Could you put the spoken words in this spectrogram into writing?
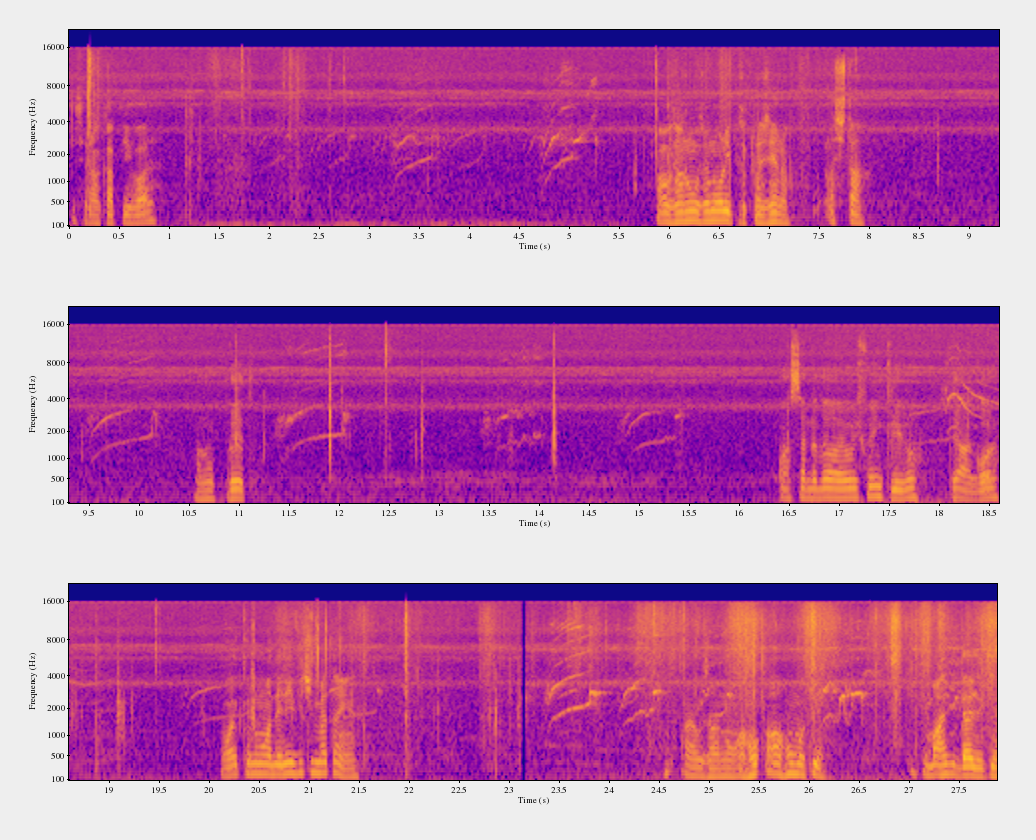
Se será uma capivara. Ah, usando, usando o olímpio que tá dizendo. Lá está. Lá no preto. Passada da hoje foi incrível. Até agora. Olha que eu não mandei nem 20 metros ainda. Aí usando um arrumo aqui. Tem mais de 10 aqui.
